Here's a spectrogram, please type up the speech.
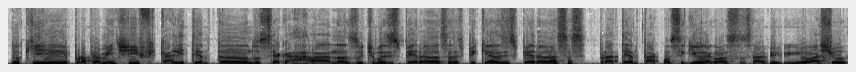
do que propriamente ficar ali tentando se agarrar nas últimas esperanças, nas pequenas esperanças, pra tentar conseguir o negócio, sabe? Eu acho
